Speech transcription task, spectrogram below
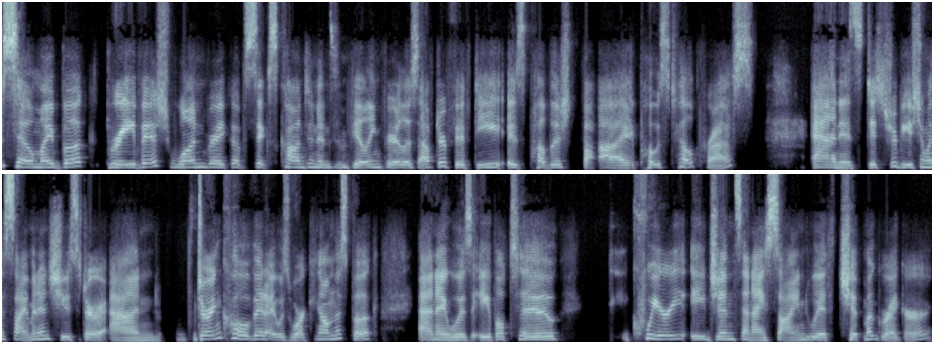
So, my book, Brave-ish One Breakup, Six Continents, and Feeling Fearless After 50, is published by Post Hill Press and it's distribution with Simon and Schuster. And during COVID, I was working on this book and I was able to query agents and I signed with Chip MacGregor,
